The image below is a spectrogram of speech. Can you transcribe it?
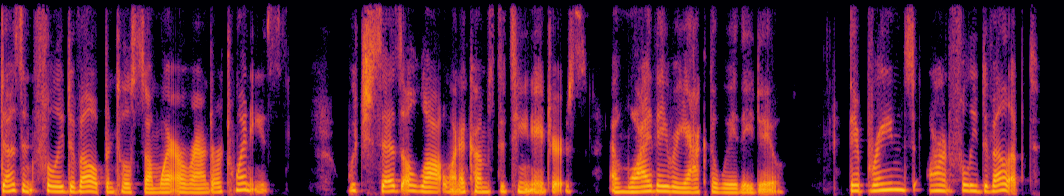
doesn't fully develop until somewhere around our 20s, which says a lot when it comes to teenagers and why they react the way they do. Their brains aren't fully developed.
